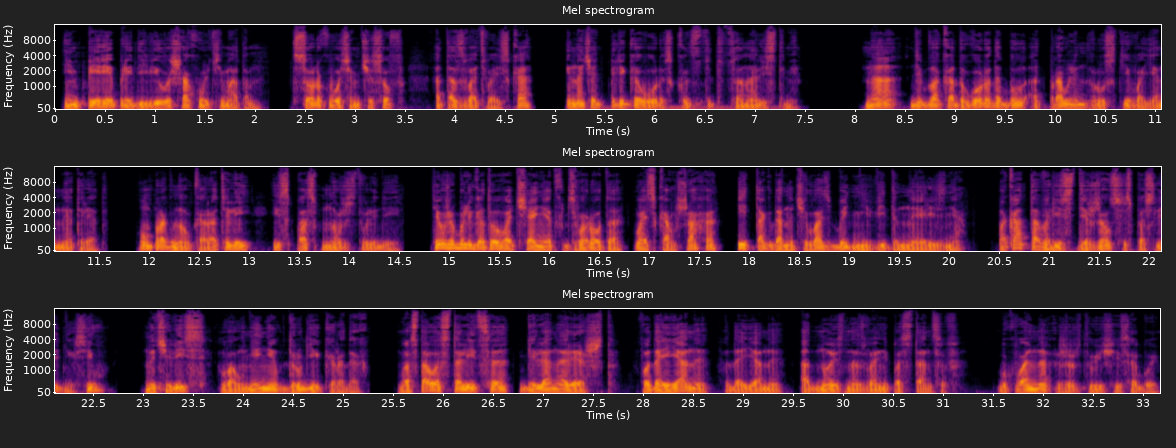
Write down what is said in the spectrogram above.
Империя предъявила шаху ультиматум в 48 часов отозвать войска и начать переговоры с конституционалистами. На деблокаду города был отправлен русский военный отряд. Он прогнал карателей и спас множество людей. Те уже были готовы в отчаянии открыть ворота войскам Шаха, и тогда началась бы невиданная резня. Пока Таврис держался из последних сил, начались волнения в других городах. Восстала столица Гелянарешт. Фадаяны, Фадаяны — одно из названий повстанцев, буквально жертвующие собой.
